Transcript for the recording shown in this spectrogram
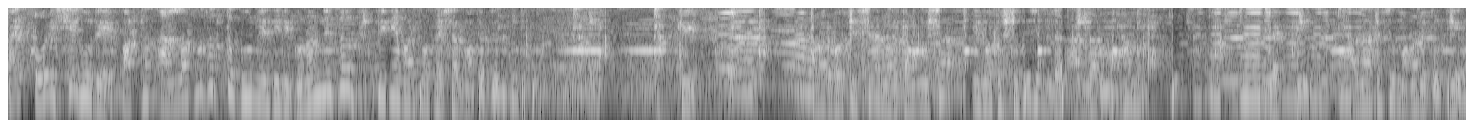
তাই ঐশী গুণে অর্থাৎ আল্লাহ প্রদত্ত গুণে যিনি গুণান্বিত তিনি আমার প্রচেষ্টার মতো একজন গুরু। আমার শাহ আমার শাহ এই মতো সতীজন যারা আল্লাহর মহান ব্যক্তি, আল্লাহর কাছে মনোনীত প্রিয়,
